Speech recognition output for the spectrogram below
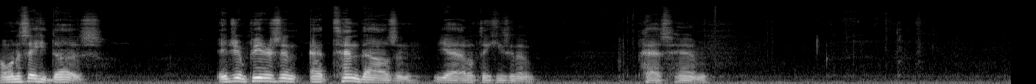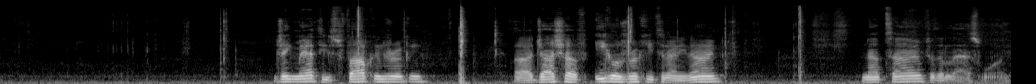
I want to say he does. Adrian Peterson at 10,000. Yeah, I don't think he's going to pass him. Jake Matthews, Falcons rookie. Uh, Josh Huff, Eagles rookie to 99. Now time for the last one.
